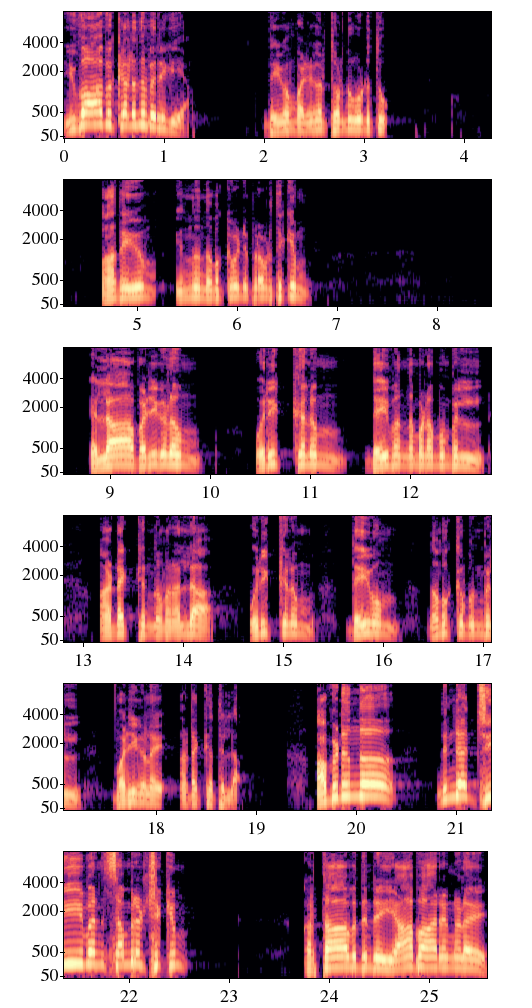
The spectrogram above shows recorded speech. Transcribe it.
യുവാവ് കടന്നു വരികയാണ്. ദൈവം വഴികൾ തുറന്നു കൊടുത്തു. ആ ദൈവം ഇന്ന് നമുക്ക് വേണ്ടി പ്രവർത്തിക്കും. എല്ലാ വഴികളും ഒരിക്കലും ദൈവം നമ്മുടെ മുമ്പിൽ അടയ്ക്കുന്നവനല്ല. ഒരിക്കലും ദൈവം നമുക്ക് മുൻപിൽ വഴികളെ അടയ്ക്കത്തില്ല. അവിടുന്ന് നിന്റെ ജീവൻ സംരക്ഷിക്കും. കർത്താവ് നിന്റെ വ്യാപാരങ്ങളെ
